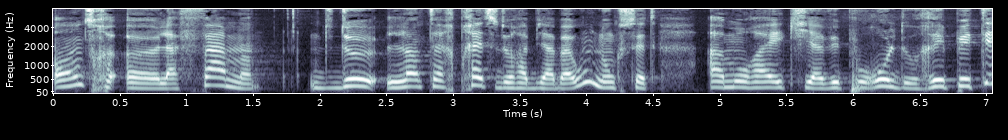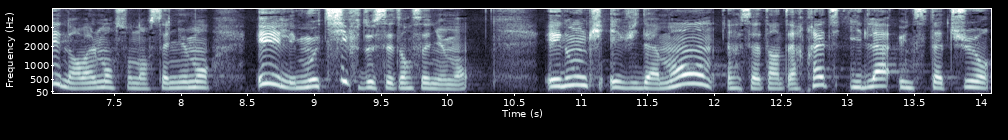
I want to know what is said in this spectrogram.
entre la femme de l'interprète de Rabbi Abaou, donc cette Amorae qui avait pour rôle de répéter normalement son enseignement et les motifs de cet enseignement. Et donc évidemment, cet interprète, il a une stature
